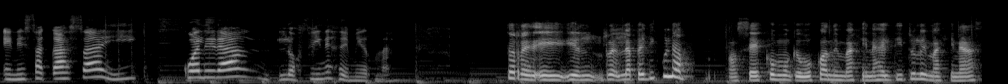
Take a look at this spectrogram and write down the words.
en esa casa y cuáles eran los fines de Mirna. Eh, la película, o sea, es como que vos cuando imaginas el título imaginas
